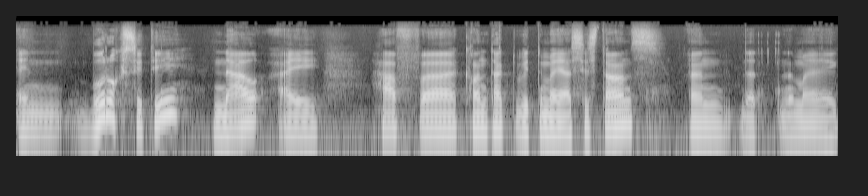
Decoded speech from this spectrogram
In Brugge city now I have uh, contact with my assistants and that my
